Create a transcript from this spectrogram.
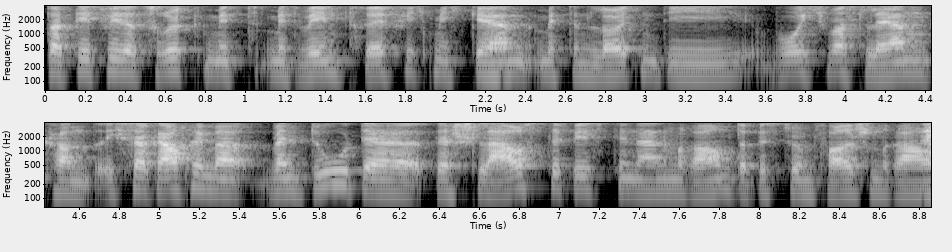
da geht wieder zurück, mit, mit wem treffe ich mich gern, ja. mit den Leuten, die, wo ich was lernen kann. Ich sage auch immer, wenn du der, der Schlauste bist in einem Raum, da bist du im falschen Raum.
